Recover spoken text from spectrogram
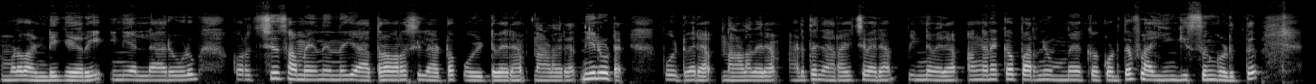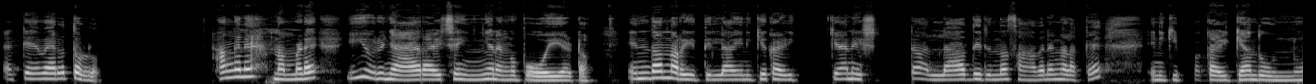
നമ്മൾ വണ്ടി കയറി ഇനി എല്ലാവരോടും കുറച്ച് സമയം നിന്ന് യാത്ര പറച്ചിലാട്ടോ. പോയിട്ട് വരാം നാളെ വരാം. നീലൂട്ടൻ പോയിട്ട് വരാം നാളെ വരാം. അടുത്ത ഞായറാഴ്ച വരാം പിന്നെ വരാം. അങ്ങനെയൊക്കെ പറഞ്ഞ് ഉമ്മയൊക്കെ കൊടുത്ത് ഫ്ലൈയിങ് കിസ്സും കൊടുത്ത് ഒക്കെ വരത്തുള്ളൂ. അങ്ങനെ നമ്മുടെ ഈ ഒരു ഞായറാഴ്ച ഇങ്ങനെ അങ്ങ് പോയി കേട്ടോ. എന്താണെന്നറിയത്തില്ല എനിക്ക് കഴിക്കാൻ ഇഷ്ടമല്ലാതിരുന്ന സാധനങ്ങളൊക്കെ എനിക്കിപ്പോൾ കഴിക്കാൻ തോന്നുന്നു.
